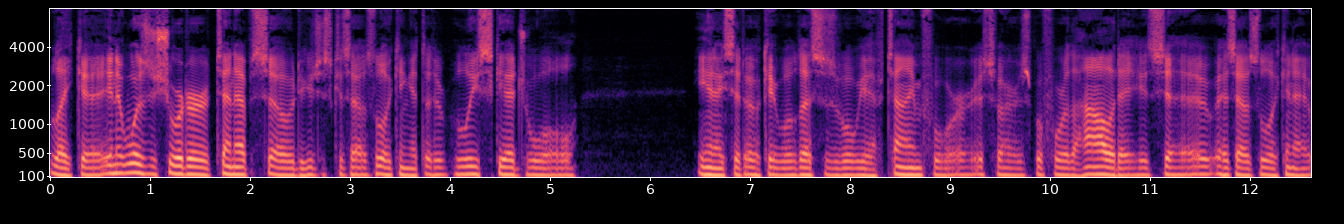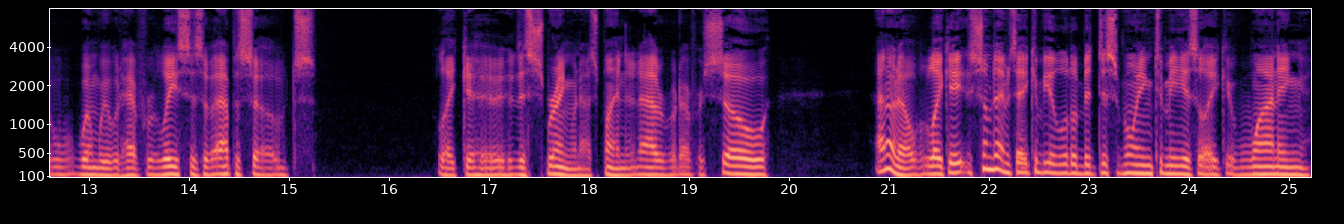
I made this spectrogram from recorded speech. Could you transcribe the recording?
like, uh, and it was a shorter 10 episode just because I was looking at the release schedule. And I said, okay, well, this is what we have time for as far as before the holidays, uh, as I was looking at when we would have releases of episodes, like uh, this spring when I was planning it out or whatever. So I don't know, like it, sometimes that can be a little bit disappointing to me is like wanting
